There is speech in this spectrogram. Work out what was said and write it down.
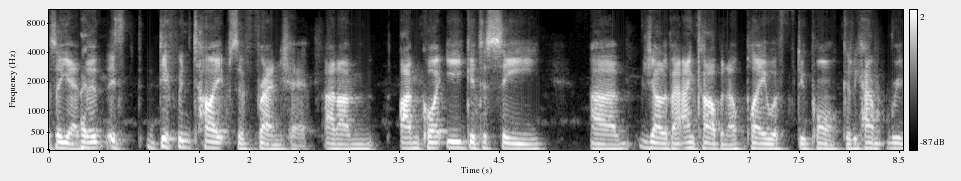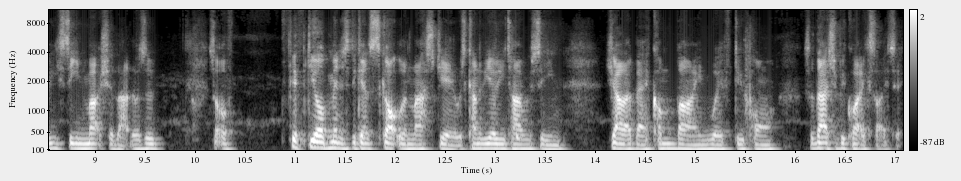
So yeah, the, it's different types of French here, and I'm I'm quite eager to see uh, Jalibert and Carbonel play with Dupont because we haven't really seen much of that. There was a sort of 50 odd minutes against Scotland last year. It was kind of the only time we've seen Jalibert combined with Dupont. So that should be quite exciting.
